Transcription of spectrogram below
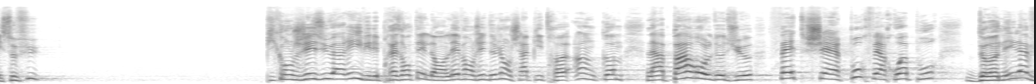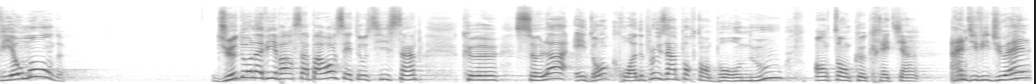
et ce fut. Puis quand Jésus arrive, il est présenté dans l'évangile de Jean, chapitre 1, comme la parole de Dieu faite chair. Pour faire quoi? Pour donner la vie au monde. Dieu donne la vie par sa parole, c'est aussi simple que cela. Et donc, quoi de plus important pour nous, en tant que chrétiens individuels,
